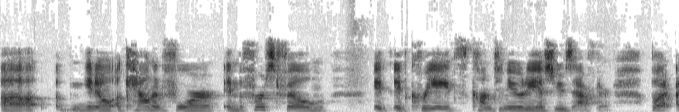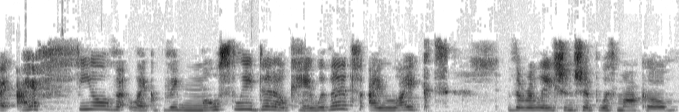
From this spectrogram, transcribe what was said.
uh, you know, accounted for in the first film, it, it creates continuity issues after. But I, I feel that like they mostly did okay with it. I liked the relationship with Mako.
